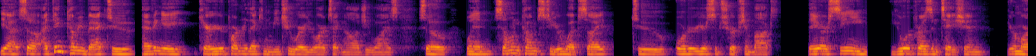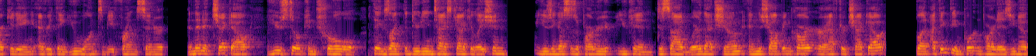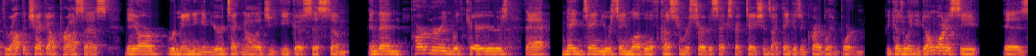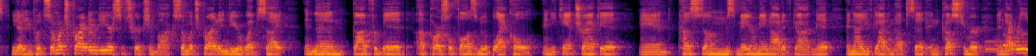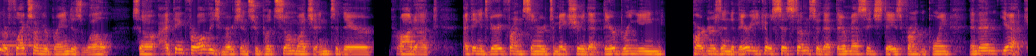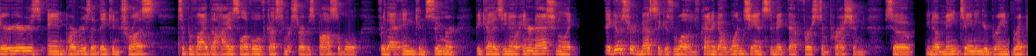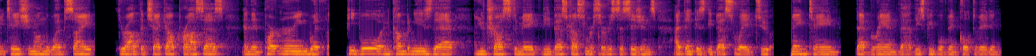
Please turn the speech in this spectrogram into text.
Yeah, so I think coming back to having a carrier partner that can meet you where you are technology wise. So, when someone comes to your website to order your subscription box, they are seeing your presentation, your marketing, everything you want to be front and center. And then at checkout, you still control things like the duty and tax calculation. Using us as a partner, you can decide where that's shown in the shopping cart or after checkout. But I think the important part is, you know, throughout the checkout process, they are remaining in your technology ecosystem and then partnering with carriers that maintain your same level of customer service expectations, I think is incredibly important. Because what you don't want to see is you know you put so much pride into your subscription box so much pride into your website and then god forbid a parcel falls into a black hole and you can't track it and customs may or may not have gotten it and now you've got an upset in customer and that really reflects on your brand as well So I think for all these merchants who put so much into their product, I think it's very front and center to make sure that they're bringing partners into their ecosystem so that their message stays front and point. And then, yeah, carriers and partners that they can trust to provide the highest level of customer service possible for that end consumer. Because, you know, internationally, it goes for domestic as well. You've kind of got one chance to make that first impression. So, you know, maintaining your brand reputation on the website throughout the checkout process and then partnering with people and companies that you trust to make the best customer service decisions, I think is the best way to maintain that brand that these people have been cultivating.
